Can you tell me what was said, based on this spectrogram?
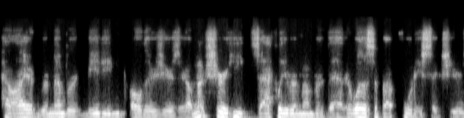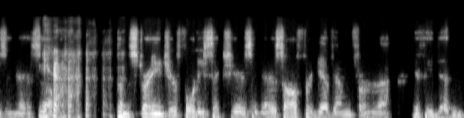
how I had remembered meeting all those years ago. I'm not sure he exactly remembered that. It was about 46 years ago. So yeah. some stranger 46 years ago. So I'll forgive him for uh, if he didn't.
